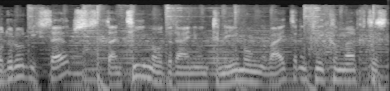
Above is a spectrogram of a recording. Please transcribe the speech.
oder du dich selbst, dein Team oder deine Unternehmung weiterentwickeln möchtest,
